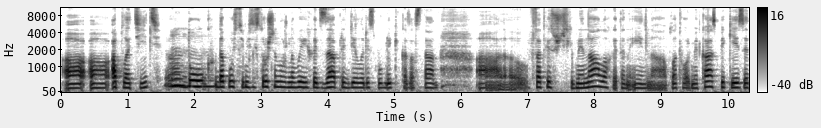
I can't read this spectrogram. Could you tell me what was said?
а, оплатить угу. долг, допустим, если срочно нужно выехать за пределы Республики Казахстан. В соответствующих терминалах, это и на платформе Каспи, KZ,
